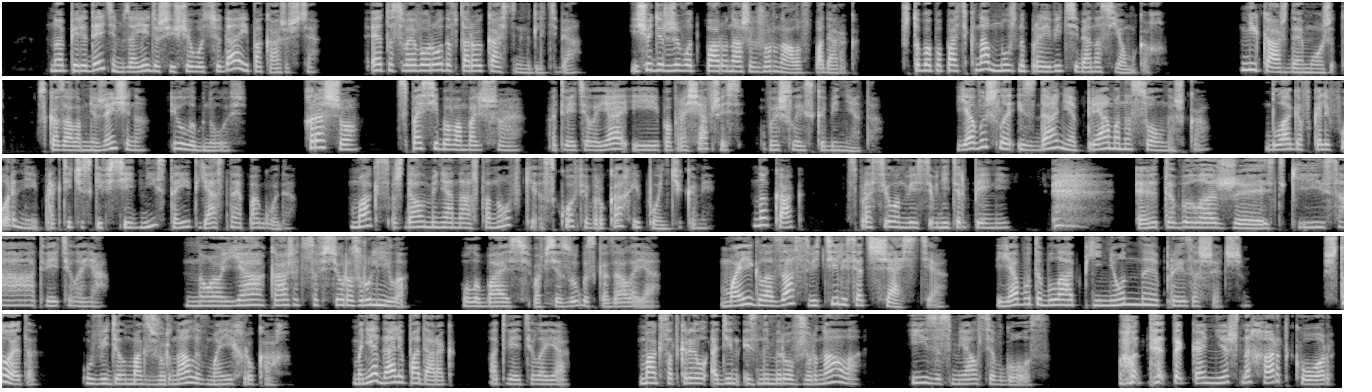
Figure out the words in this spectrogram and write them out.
Но перед этим заедешь еще вот сюда и покажешься. Это своего рода второй кастинг для тебя. Еще держи вот пару наших журналов в подарок. Чтобы попасть к нам, нужно проявить себя на съемках. Не каждая может, сказала мне женщина и улыбнулась. Хорошо, спасибо вам большое, ответила я и, попрощавшись, вышла из кабинета. Я вышла из здания прямо на солнышко. Благо в Калифорнии практически все дни стоит ясная погода. Макс ждал меня на остановке с кофе в руках и пончиками. «Ну как?» — спросил он весь в нетерпении. «Это была жесть, киса», — ответила я. «Но я, кажется, все разрулила», — улыбаясь во все зубы, сказала я. Мои глаза светились от счастья. Я будто была опьяненная произошедшим. «Что это?» — увидел Макс журналы в моих руках. «Мне дали подарок», — ответила я. Макс открыл один из номеров журнала и засмеялся в голос. «Вот это, конечно, хардкор!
